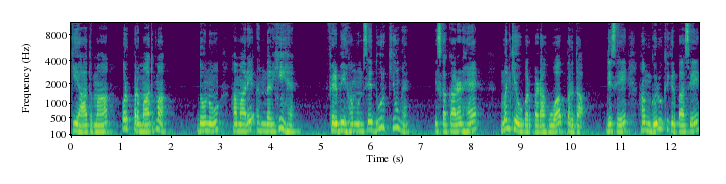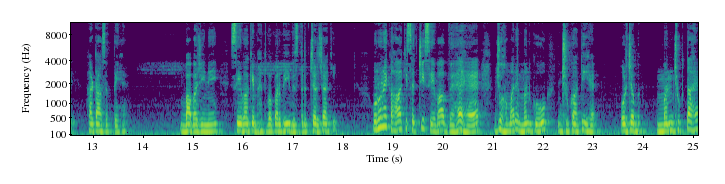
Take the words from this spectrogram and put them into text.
कि आत्मा और परमात्मा दोनों हमारे अंदर ही हैं, फिर भी हम उनसे दूर क्यों हैं? इसका कारण है मन के ऊपर पड़ा हुआ पर्दा, जिसे हम गुरु की कृपा से हटा सकते हैं। बाबा जी ने सेवा के महत्व पर भी विस्तृत चर्चा की। उन्होंने कहा कि सच्ची सेवा वह है जो हमारे मन को झुकाती है और जब मन झुकता है,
